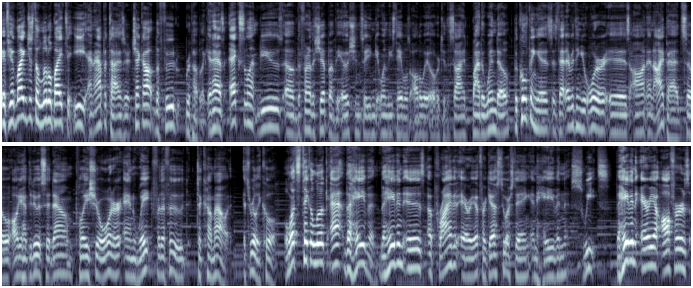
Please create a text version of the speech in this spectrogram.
If you'd like just a little bite to eat, an appetizer, check out the Food Republic. It has excellent views of the front of the ship, of the ocean, so you can get one of these tables all the way over to the side by the window. The cool thing is, is that everything you order is on an iPad, so all you have to do is sit down, place your order, and wait for the food to come out. It's really cool. Well, let's take a look at the Haven. The Haven is a private area for guests who are staying in Haven Suites. The Haven area offers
